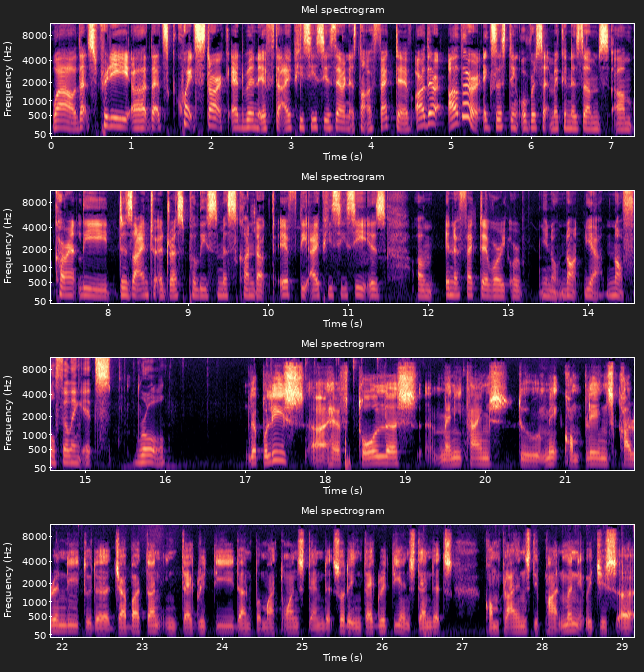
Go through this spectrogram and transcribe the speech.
Wow, that's pretty. Uh, that's quite stark, Edwin. If the IPCC is there and it's not effective, are there other existing oversight mechanisms um, currently designed to address police misconduct if the IPCC is um, ineffective or, or you know not yeah not fulfilling its role? The police uh, have told us many times to make complaints currently to the Jabatan Integriti dan Pematuhan Standard. So the Integrity and Standards Compliance Department, which is uh,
